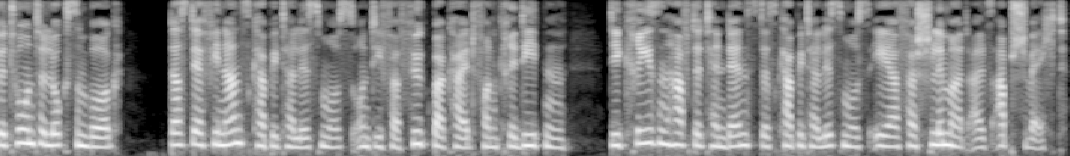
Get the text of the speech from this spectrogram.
betonte Luxemburg, dass der Finanzkapitalismus und die Verfügbarkeit von Krediten die krisenhafte Tendenz des Kapitalismus eher verschlimmert als abschwächt.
